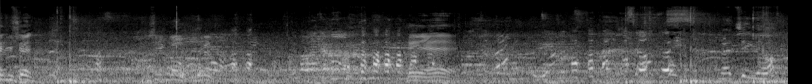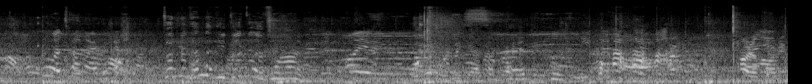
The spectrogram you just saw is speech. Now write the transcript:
炫就炫，炫够不炫？可以耶。什么鬼？来庆哥！是我穿来的。真的，真的，你真的有穿。哎呦！我跟我是给上班的 Happy 裤。二人旁边。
